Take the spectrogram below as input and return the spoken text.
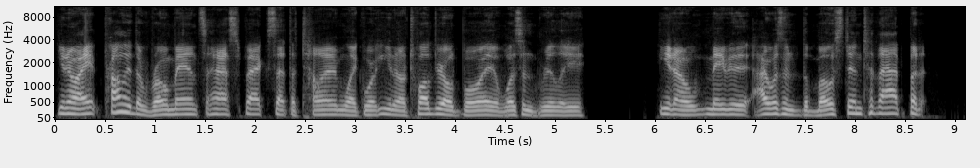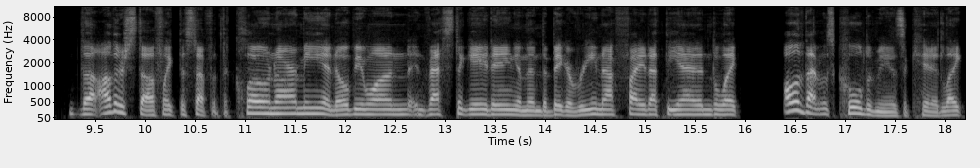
you know, I probably the romance aspects at the time, like where, you know, 12 year old boy, it wasn't really, you know, maybe I wasn't the most into that, but the other stuff, like the stuff with the clone army and Obi Wan investigating, and then the big arena fight at the end, like all of that was cool to me as a kid. Like,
